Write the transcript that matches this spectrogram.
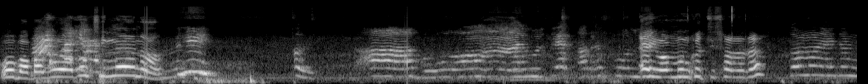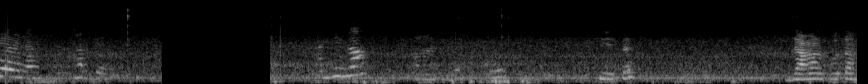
ও বাবা গো এখন ছিল না এই অমন করছিস সরোরা তোমার এটা নেবে হাত দে আদি না কি এটা? জামার বোতাম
